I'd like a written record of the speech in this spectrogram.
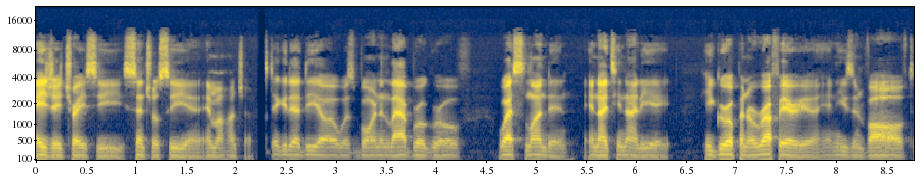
AJ Tracey, Central Cee, and M Huncho. Digga D was born in Ladbroke Grove, West London in 1998. He grew up in a rough area, and he's involved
